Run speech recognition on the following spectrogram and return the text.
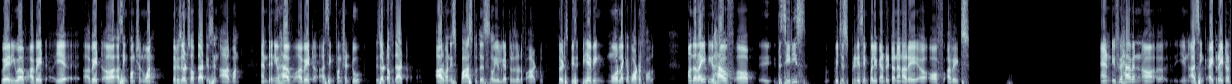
where you have await a await uh, async function one. The results of that is in R1, and then you have await async function two. Result of that R1 is passed to this, so you'll get the result of R2. So it's be behaving more like a waterfall. On the right, you have uh, the series, which is pretty simple. You can return an array uh, of awaits. And if you have an uh, in async iterator,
